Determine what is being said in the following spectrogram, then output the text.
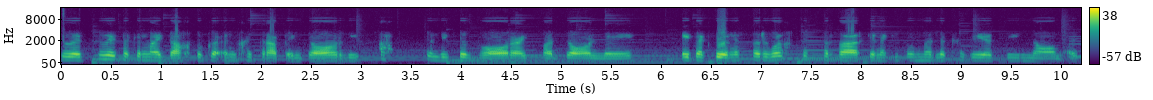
So toe het ek in my dagboeke ingetrap en daardie absolute waarheid wat daar lê, het ek toe in 'n verhoogstuk verwerk en ek het onmiddellik geweet die naam is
